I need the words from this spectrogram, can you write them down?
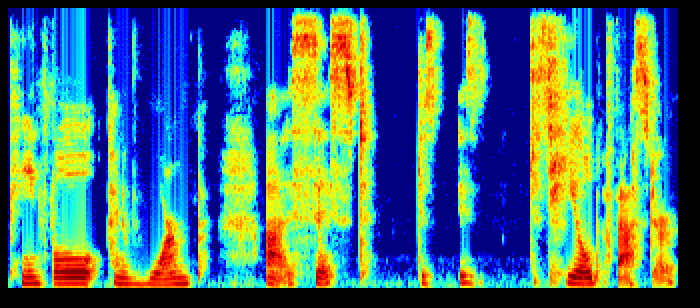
painful kind of warmth uh, cyst just is just healed faster.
